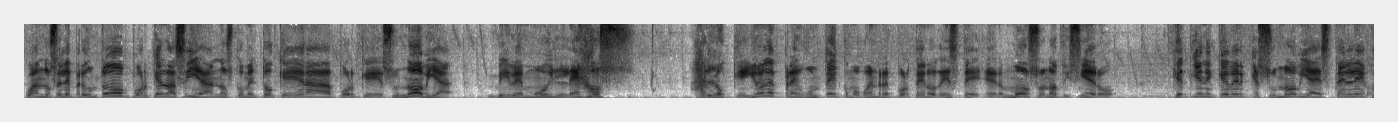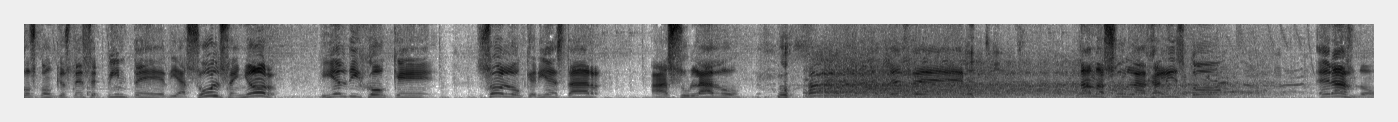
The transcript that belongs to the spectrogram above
Cuando se le preguntó por qué lo hacía, nos comentó que era porque su novia vive muy lejos. A lo que yo le pregunté como buen reportero de este hermoso noticiero, ¿qué tiene que ver que su novia esté lejos con que usted se pinte de azul, señor? Y él dijo que solo quería estar a su lado. Desde Tamazula, Jalisco. Erasno.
